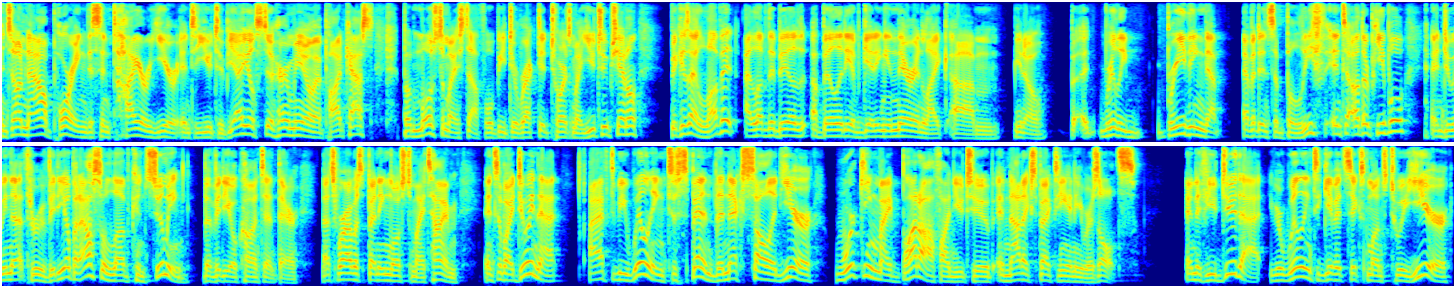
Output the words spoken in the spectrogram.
And so I'm now pouring this entire year into YouTube. Yeah, you'll still hear me on my podcast, but most of my stuff will be directed towards my YouTube channel because I love it. I love the ability of getting in there and like, um, you know, really breathing that evidence of belief into other people and doing that through video. But I also love consuming the video content there. That's where I was spending most of my time. And so by doing that, I have to be willing to spend the next solid year working my butt off on YouTube and not expecting any results. And if you do that, if you're willing to give it six months to a year,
